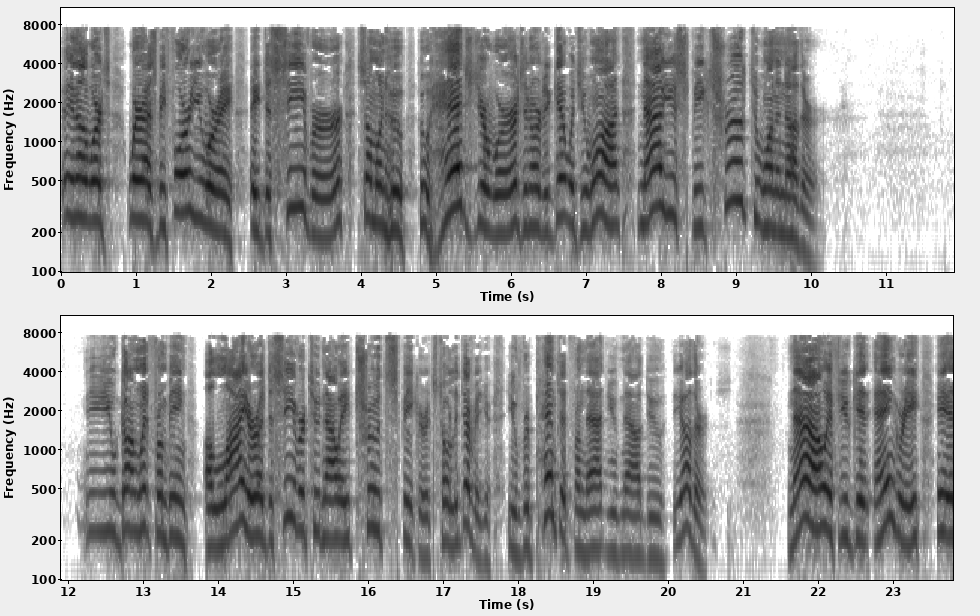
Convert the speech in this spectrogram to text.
In other words, whereas before you were a, a deceiver, someone who, who hedged your words in order to get what you want, now you speak truth to one another. You went from being a liar, a deceiver, to now a truth speaker. It's totally different. You, have repented from that. You now do the others. Now, if you get angry, eh,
